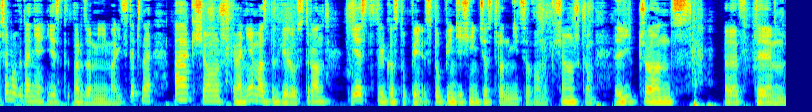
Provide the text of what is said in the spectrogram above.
Samo wydanie jest bardzo minimalistyczne, a książka nie ma zbyt wielu stron, jest tylko 150-stronnicową książką, licząc e, w tym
